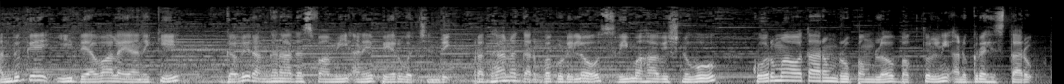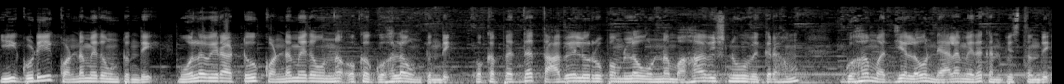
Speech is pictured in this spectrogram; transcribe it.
అందుకే ఈ దేవాలయానికి గవి రంగనాథ స్వామి అనే పేరు వచ్చింది. ప్రధాన గర్భగుడిలో శ్రీ మహావిష్ణువు కూర్మావతారం రూపంలో భక్తుల్ని అనుగ్రహిస్తారు. ఈ గుడి కొండ మీద ఉంటుంది. మూల విరాట్టు కొండ మీద ఉన్న ఒక గుహలో ఉంటుంది. ఒక పెద్ద తాబేలు రూపంలో ఉన్న మహావిష్ణువు విగ్రహం గుహ మధ్యలో నేల మీద కనిపిస్తుంది.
